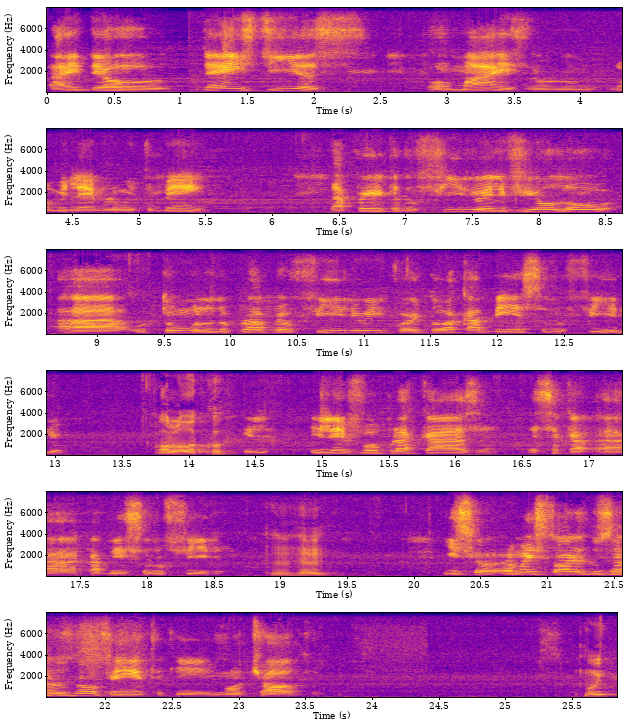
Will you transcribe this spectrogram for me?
Aí deu 10 dias ou mais, não, não me lembro muito bem, da perca do filho. Ele violou a, o túmulo do próprio filho e cortou a cabeça do filho. Ô, louco! Ele, e levou para casa essa a cabeça do filho. Uhum. Isso é uma história dos anos 90 aqui em Monte Alto. Muito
